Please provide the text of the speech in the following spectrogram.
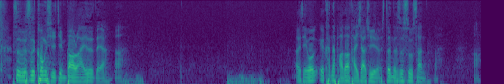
是不是空袭警报了还是怎样啊？而且我又看他跑到台下去了，真的是疏散了啊！啊，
